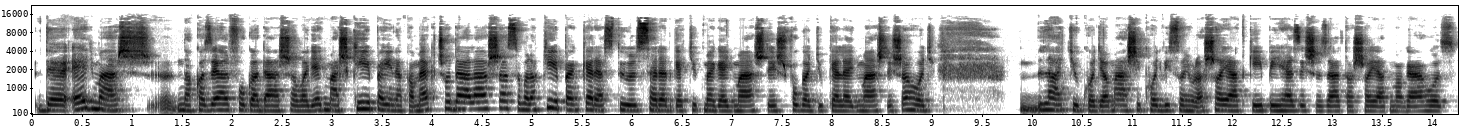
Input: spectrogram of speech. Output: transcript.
de egymásnak az elfogadása, vagy egymás képeinek a megcsodálása, szóval a képen keresztül szeretgetjük meg egymást, és fogadjuk el egymást, és ahogy látjuk, hogy a másik hogy viszonyul a saját képéhez, és ezáltal a saját magához,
